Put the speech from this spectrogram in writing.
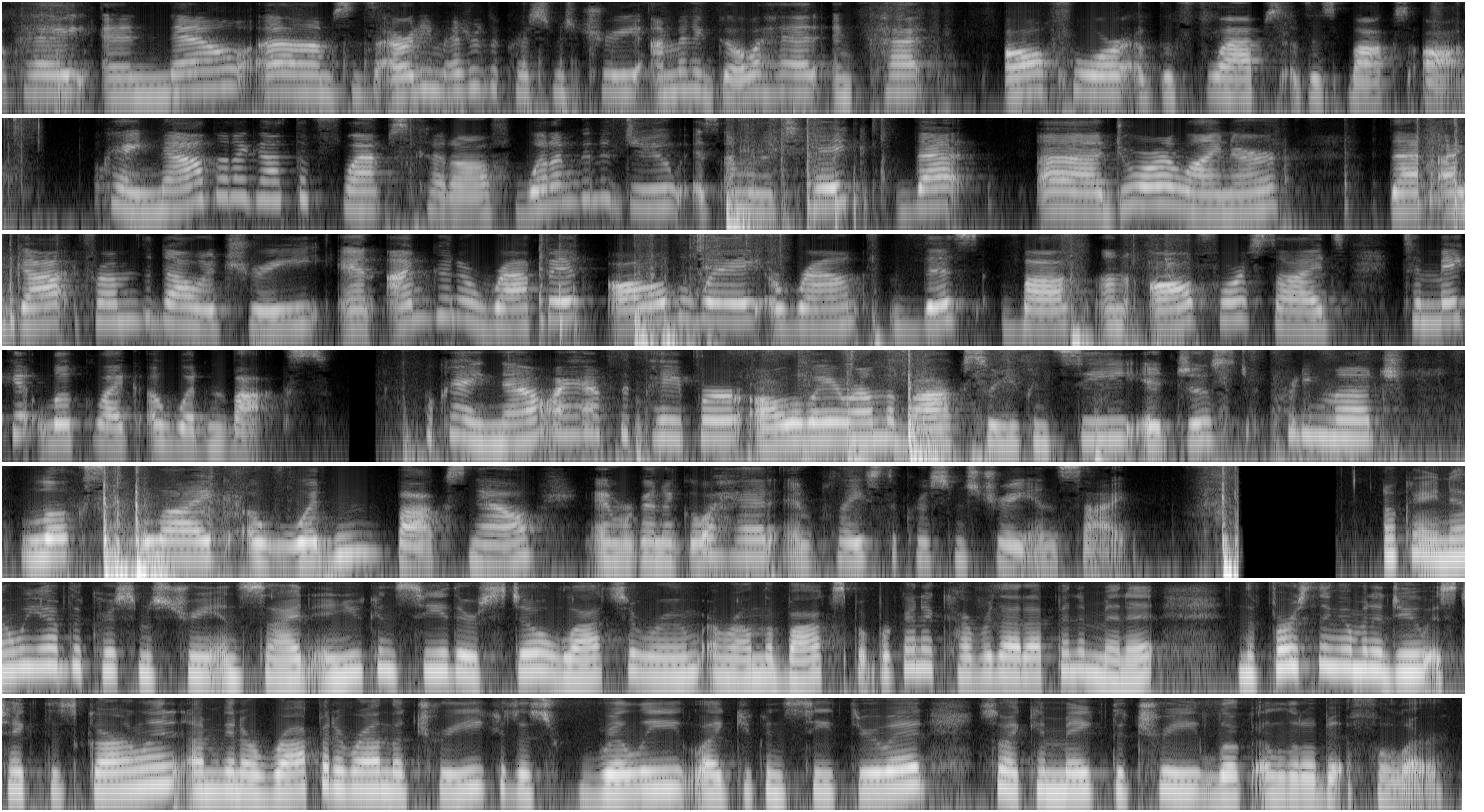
Okay, and now, um, since I already measured the Christmas tree, I'm going to go ahead and cut all four of the flaps of this box off. Okay, now that I got the flaps cut off, what I'm going to do is I'm going to take that uh, drawer liner that I got from the Dollar Tree and I'm going to wrap it all the way around this box on all four sides to make it look like a wooden box. Okay, now I have the paper all the way around the box so you can see it just pretty much looks like a wooden box now and we're going to go ahead and place the Christmas tree inside. Okay, now we have the Christmas tree inside, and you can see there's still lots of room around the box, but we're going to cover that up in a minute. And the first thing I'm going to do is take this garland, I'm going to wrap it around the tree because it's really, like you can see through it, so I can make the tree look a little bit fuller.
